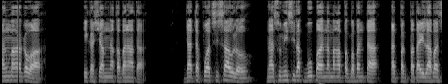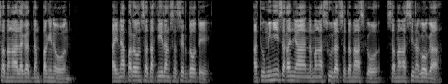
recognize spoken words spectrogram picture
Ang mga gawa, ikasyam na kabanata. Datapwat si Saulo na sumisilakbo pa ng mga pagbabanta at pagpatay laban sa mga alagad ng Panginoon, ay naparoon sa dakilang saserdote at humingi sa kanya ng mga sulat sa Damasco sa mga sinagoga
